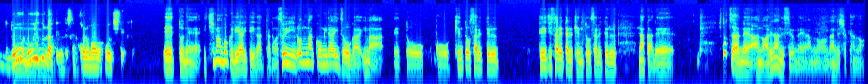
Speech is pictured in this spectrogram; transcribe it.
どうどういうふうになっていくんですかね、このまま放置していくと。えーっとね、一番僕リアリティがあったのは、そういういろんなこう未来像が今、えっと、こう検討されてる、提示されたり検討されてる中で、一つはね、あの、あれなんですよね、あの、なんでしたっけ、あの、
